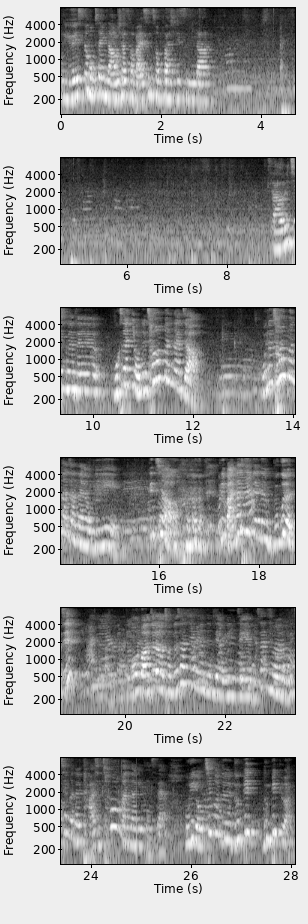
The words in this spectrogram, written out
우리 유에스 목사님 나오셔서 말씀 선포하시겠습니다. 자, 우리 친구들 목사님 오늘 처음 만나죠? 오늘 처음 만나잖아요, 우리. 그쵸? 우리 만났을 때는 누구였지? 어, 맞아요. 전도사님이었는데 우리 이제 목사님을 우리 친구들 다시 처음 만나게 됐어요. 우리 옆 친구들 눈빛 눈빛 교환.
